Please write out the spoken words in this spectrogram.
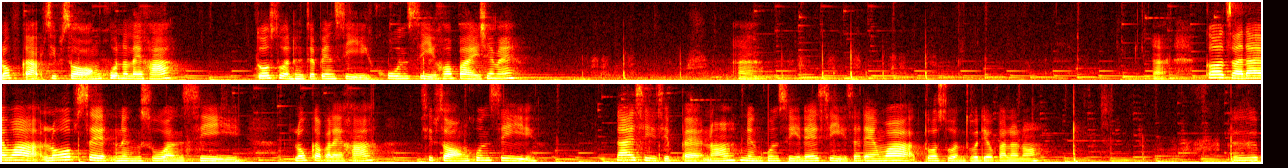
ลบกับสิบสองคูณอะไรคะ ตัวส่วนถึงจะเป็นสี่คูณสี่เข้าไปใช่ไหม อ่าอะก็จะได้ว่าลบเศษหนึ่งส่วนสี่ลบกับอะไรคะ12คูณ4ได้ 48 เนาะ1คูณ4ได้ 4 แสดงว่าตัวส่วนตัวเดียวกันแล้วเนาะปึ๊บ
